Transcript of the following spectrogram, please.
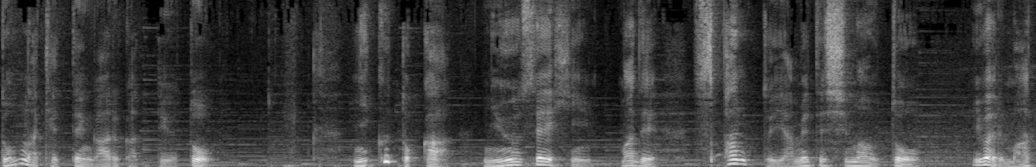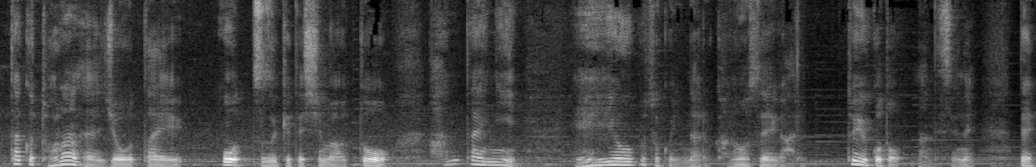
どんな欠点があるかっていうと肉とか乳製品までスパンとやめてしまうといわゆる全く取らない状態を続けてしまうと反対に栄養不足になる可能性があるということ。ですよね。で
